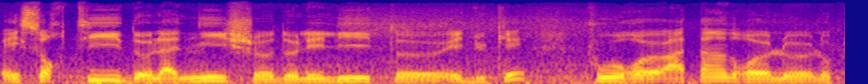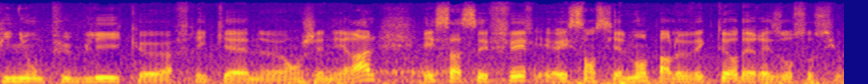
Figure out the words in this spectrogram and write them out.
est sorti de la niche de l'élite euh, éduquée pour euh, atteindre l'opinion publique euh, africaine euh, en général. Et ça s'est fait essentiellement par le vecteur des réseaux sociaux.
